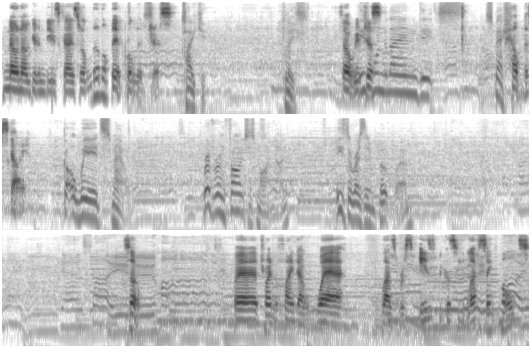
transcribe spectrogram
no-no given these guys are a little bit religious. Take it. Please. So we've just Wonderland, it's special. helped this guy. Got a weird smell. Reverend Francis might know. He's the resident bookworm. So, we're trying to find out where Lazarus is because he left St. Paul's.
